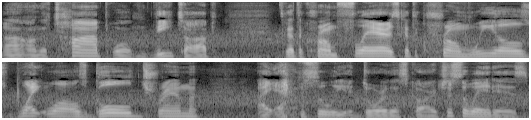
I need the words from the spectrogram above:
uh, on the top, well, the top, it's got the chrome flare. It's got the chrome wheels, white walls, gold trim. I absolutely adore this car. It's just the way it is.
